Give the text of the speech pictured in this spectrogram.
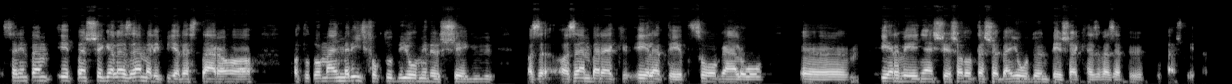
szerintem éppenséggel ez emeli piedesztára a, a tudomány, mert így fog tudni jó minőségű az, az emberek életét szolgáló, ö, érvényes és adott esetben jó döntésekhez vezető tudást létrehozni.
